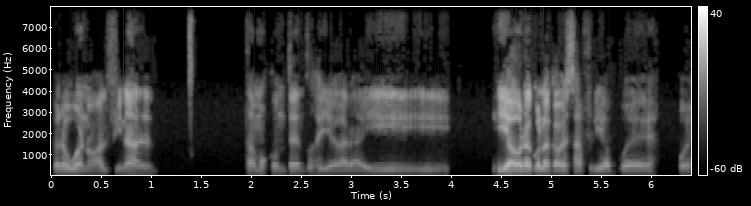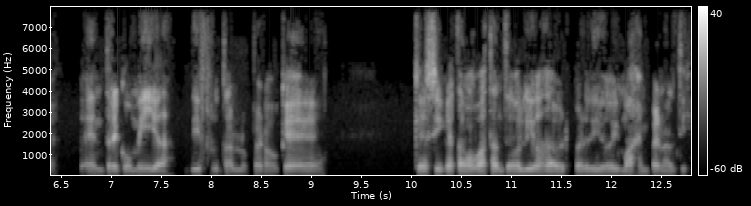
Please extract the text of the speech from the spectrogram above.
Pero bueno, al final estamos contentos de llegar ahí y, y ahora con la cabeza fría pues, pues entre comillas, disfrutarlo, pero que, que sí que estamos bastante dolidos de haber perdido y más en penalti.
